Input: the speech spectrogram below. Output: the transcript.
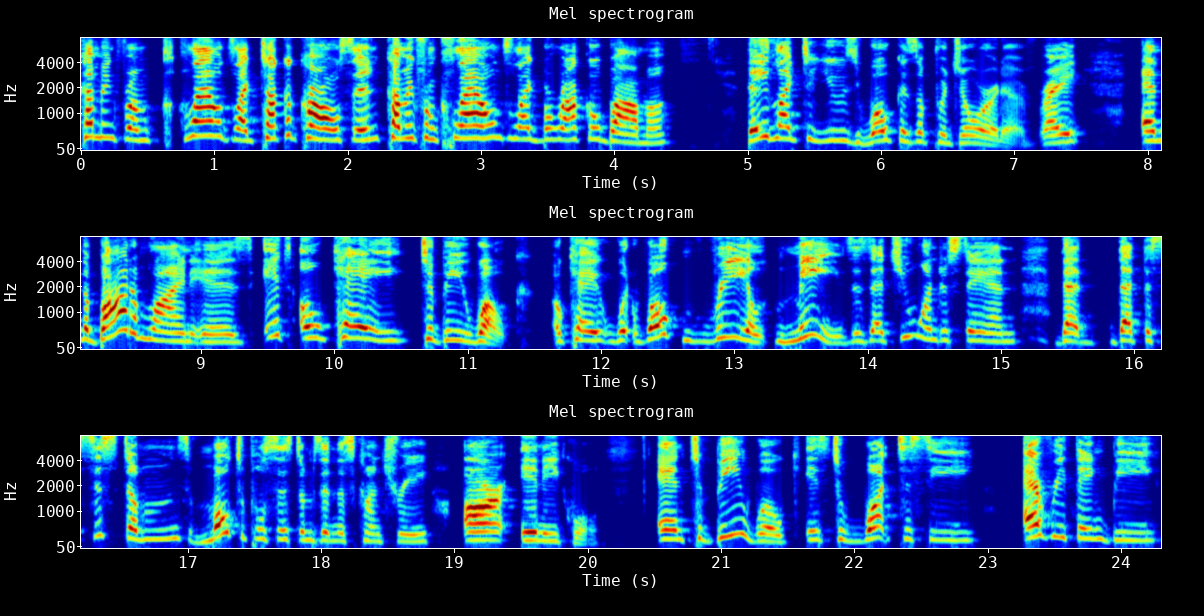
coming from clowns like Tucker Carlson, coming from clowns like Barack Obama. They like to use woke as a pejorative, right? And the bottom line is it's okay to be woke. Okay, what woke real means is that you understand that that the systems, multiple systems in this country are unequal. And to be woke is to want to see everything be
